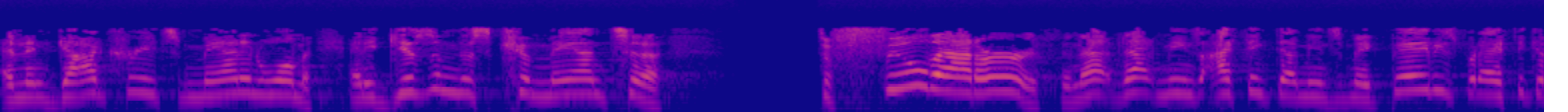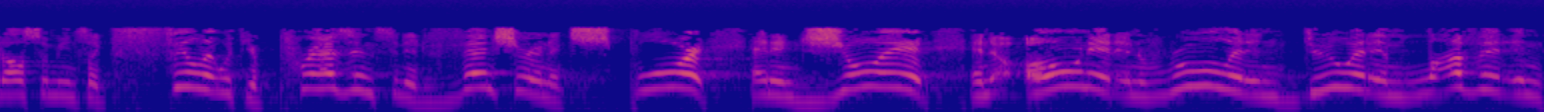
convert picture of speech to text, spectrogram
and then God creates man and woman, and He gives them this command to, to fill that earth. And that, that means, I think that means make babies, but I think it also means like fill it with your presence and adventure and explore it and enjoy it and own it and rule it and do it and love it. And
